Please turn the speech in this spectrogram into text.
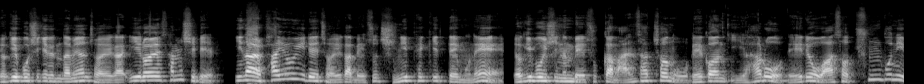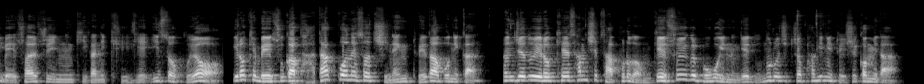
여기 보시게 된다면 저희가 1월 30일 이날 화요일에 저희가 매수 진입했기 때문에 여기 보이시는 매수가 14,500원 이하로 내려와서 충분히 매수할 수 있는 기간이 길게 있었고요. 이렇게 매수가 바닥권에서 진행되다 보니까 현재도 이렇게 34% 넘게 수익을 보고 있는 게 눈으로 직접 확인이 되실 겁니다.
